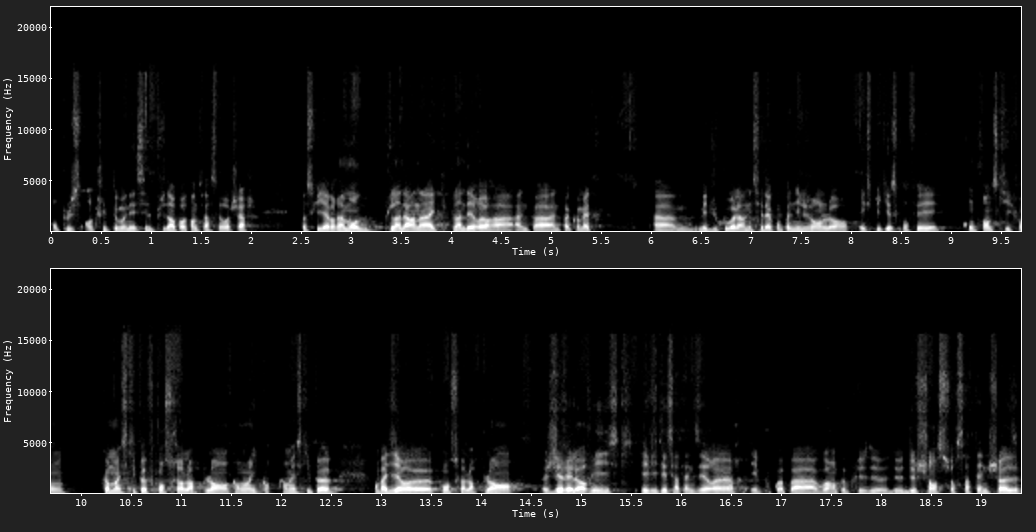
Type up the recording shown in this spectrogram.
en plus en crypto-monnaie, c'est le plus important de faire ses recherches parce qu'il y a vraiment plein d'arnaques, plein d'erreurs à, ne pas commettre. mais du coup, voilà, on essaie d'accompagner les gens, leur expliquer ce qu'on fait, comprendre ce qu'ils font, comment est-ce qu'ils peuvent construire leur plan, comment, est-ce qu'ils peuvent, on va dire, euh, construire leur plan, gérer leurs risques, éviter certaines erreurs et pourquoi pas avoir un peu plus de, chance sur certaines choses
